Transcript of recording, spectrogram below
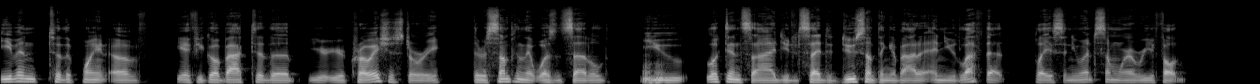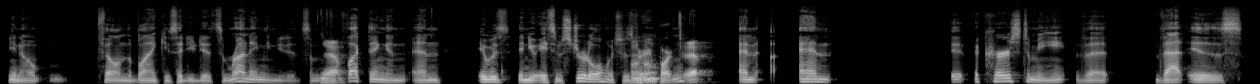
even to the point of if you go back to the your, your Croatia story, there was something that wasn't settled. Mhm. You looked inside, you decided to do something about it, and you left that place and you went somewhere where you felt, you know, fill in the blank. You said you did some running and you did some Yeah. reflecting, and and it was and you ate some strudel, which was very Mhm. important. Yep. And and it occurs to me that that is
